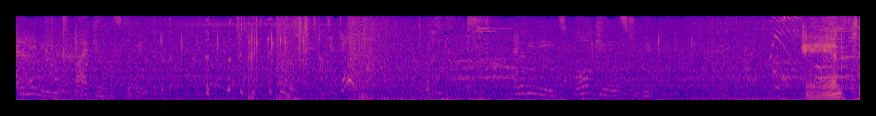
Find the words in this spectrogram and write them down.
Enemy needs five kills to win. Enemy needs four kills to win. And sneak attack. Enemy needs three kills. Enemy needs two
